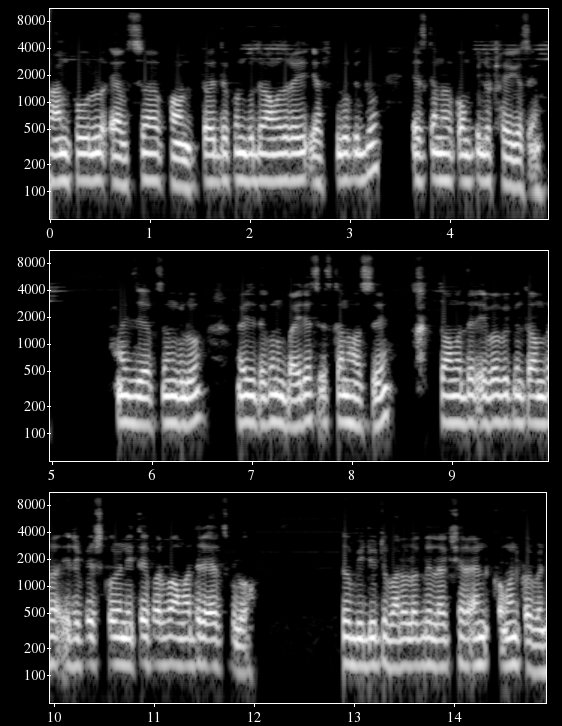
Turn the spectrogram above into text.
হার্মফুল অ্যাপস ফাউন্ড তো দেখুন বন্ধুরা, আমাদের এই অ্যাপসগুলো কিন্তু স্ক্যান কমপ্লিট হয়ে গেছে। এই যে অপশনগুলো এই যে দেখুন ভাইরাস স্ক্যান হচ্ছে। তো আমাদের এভাবে কিন্তু আমরা রিফ্রেশ করে নিতে পারব আমাদের অ্যাপসগুলো তো ভিডিওটি ভালো লাগলে লাইক শেয়ার অ্যান্ড কমেন্ট করবেন।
